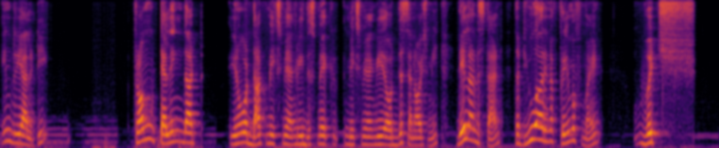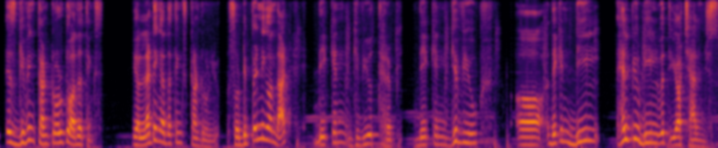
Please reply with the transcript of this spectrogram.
in reality, from telling that you know what that makes me angry, this make makes me angry, or this annoys me, they'll understand that you are in a frame of mind which is giving control to other things you're letting other things control you so depending on that they can give you therapy they can give you uh, they can deal help you deal with your challenges.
